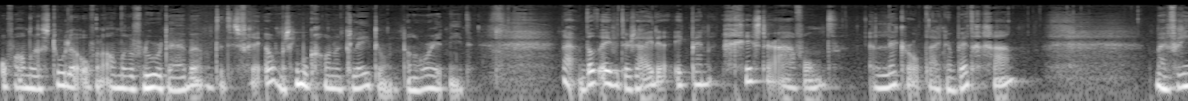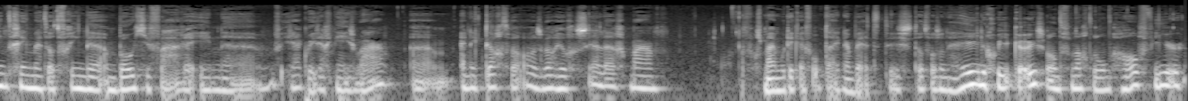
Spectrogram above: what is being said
of andere stoelen of een andere vloer te hebben. Want het is vreselijk. Oh, misschien moet ik gewoon een kleed doen. Dan hoor je het niet. Nou, dat even terzijde. Ik ben gisteravond lekker op tijd naar bed gegaan. Mijn vriend ging met wat vrienden een bootje varen in, uh, ja, ik weet eigenlijk niet eens waar. Um, en ik dacht wel, oh, dat is wel heel gezellig, maar volgens mij moet ik even op tijd naar bed. Dus dat was een hele goede keuze, want vannacht rond half vier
